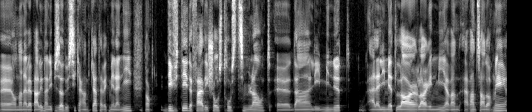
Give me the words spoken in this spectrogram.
Euh, on en avait parlé dans l'épisode aussi 44 avec Mélanie. Donc, d'éviter de faire des choses trop stimulantes euh, dans les minutes, à la limite l'heure, l'heure et demie avant, avant de s'endormir.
